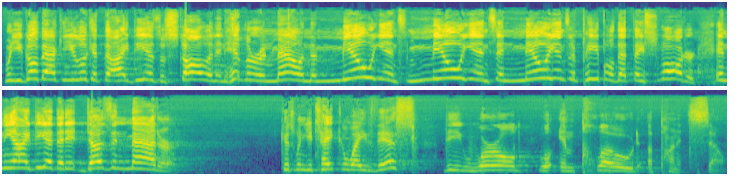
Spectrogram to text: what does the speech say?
When you go back and you look at the ideas of Stalin and Hitler and Mao and the millions, millions, and millions of people that they slaughtered, and the idea that it doesn't matter. Because when you take away this, the world will implode upon itself.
